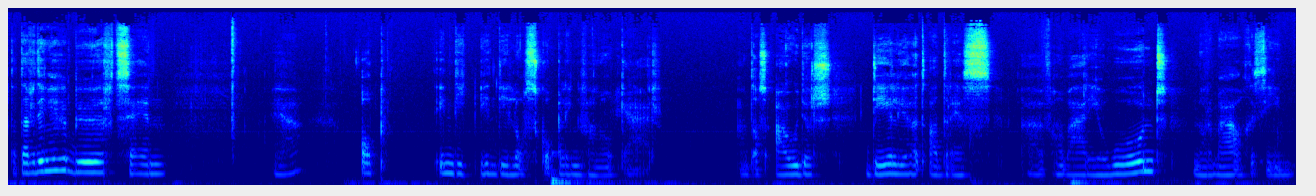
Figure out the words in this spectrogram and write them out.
Dat er dingen gebeurd zijn. Ja. Op, in, die, in die loskoppeling van elkaar. Want als ouders deel je het adres uh, van waar je woont, normaal gezien.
